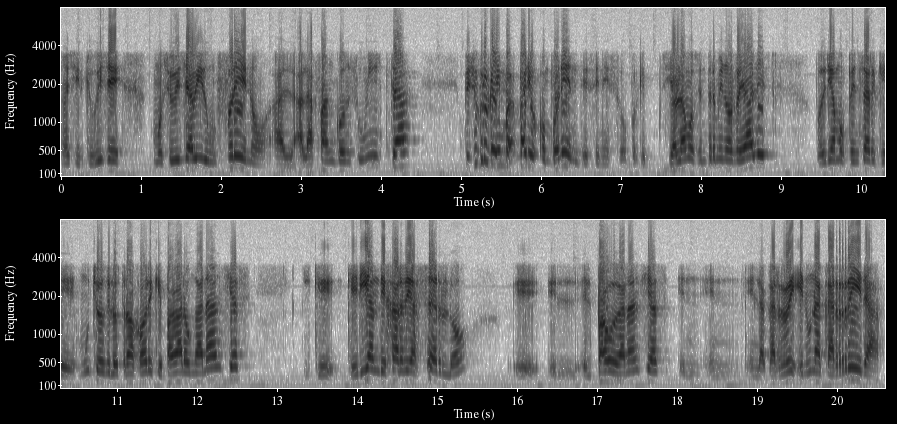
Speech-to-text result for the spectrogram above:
¿No? Es decir, que hubiese, como si hubiese habido un freno al, al afán consumista. Yo creo que hay varios componentes en eso, porque si hablamos en términos reales, podríamos pensar que muchos de los trabajadores que pagaron ganancias y que querían dejar de hacerlo, eh, el, pago de ganancias en, en, la en una carrera,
